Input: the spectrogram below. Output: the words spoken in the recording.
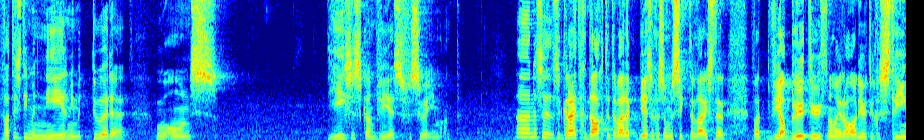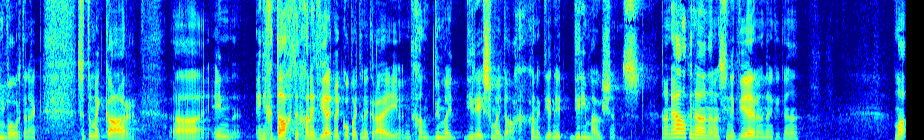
wat is die manier en die metode hoe ons Jesus kan wees vir so iemand. En dit is 'n is 'n groot gedagte terwyl ek besig is om musiek te luister wat via Bluetooth na my radio toe gestream word en ek sit in my kar uh en en die gedagte gaan net weer uit my kop uit en ek ry en gaan doen my die res van my dag gaan ek deur net deur emotions. En dan elke nou en dan, dan sien ek weer en dan dink ek, ah. Maar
